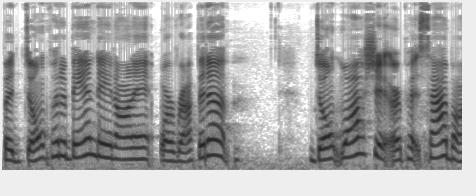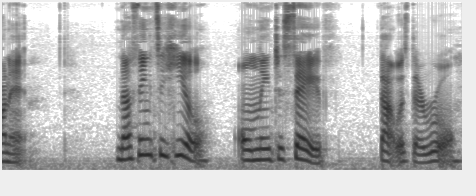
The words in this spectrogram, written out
but don't put a band aid on it or wrap it up. Don't wash it or put salve on it. Nothing to heal, only to save. That was their rule.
